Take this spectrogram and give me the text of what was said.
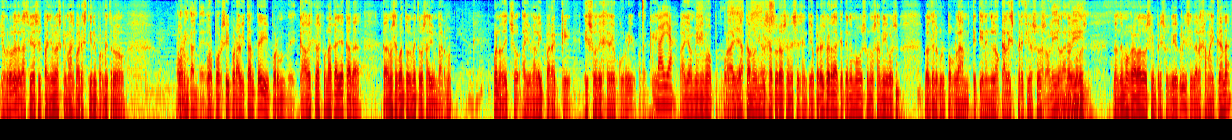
yo creo que de las ciudades españolas que más bares tiene por metro. Por habitante. Por, por- sí, por habitante y por eh, cada vez que vas por una calle, cada, cada no sé cuántos metros hay un bar, ¿no? Bueno, de hecho, hay una ley para que eso deje de ocurrir, para que Vaya. haya un mínimo, porque Vaya, ya estamos por muy saturados en ese sentido. Pero es verdad que tenemos unos amigos, los del grupo Glam, que tienen locales preciosos, Manolín, donde, Manolín. hemos, donde hemos grabado siempre esos videoclips y de la jamaicana,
